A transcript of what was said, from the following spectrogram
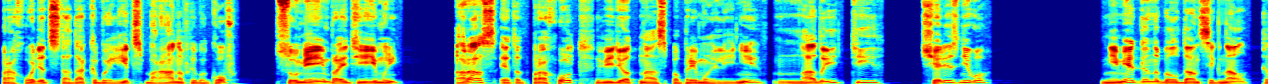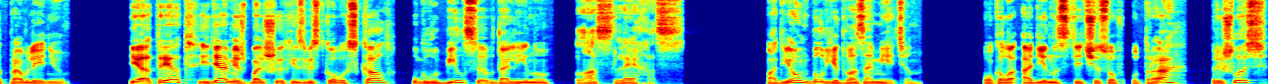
проходят стада кобылиц, баранов и быков, сумеем пройти и мы. А раз этот проход ведет нас по прямой линии, надо идти через него». Немедленно был дан сигнал к отправлению, и отряд, идя меж больших известковых скал, углубился в долину Лас-Лехас. Подъем был едва заметен. Около 11 часов утра пришлось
